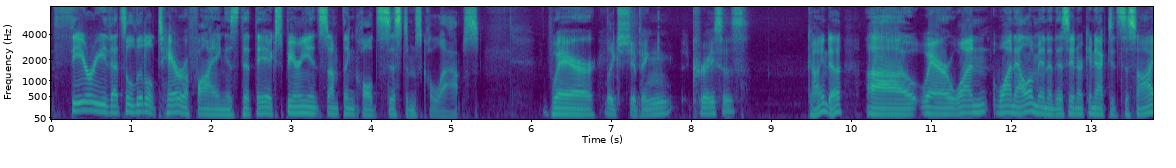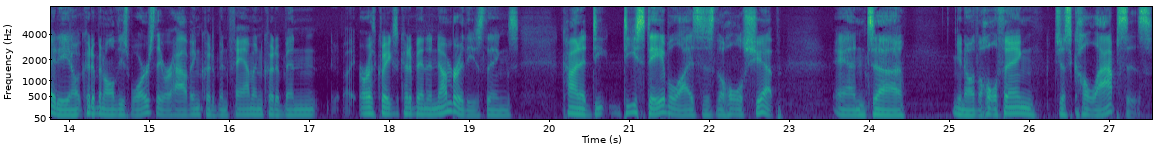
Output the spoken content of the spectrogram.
theory that's a little terrifying is that they experienced something called systems collapse, where Like shipping crisis? kinda. Uh, where one one element of this interconnected society you know it could have been all these wars they were having could have been famine could have been earthquakes could have been a number of these things kind of de- destabilizes the whole ship. And uh, you know the whole thing just collapses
